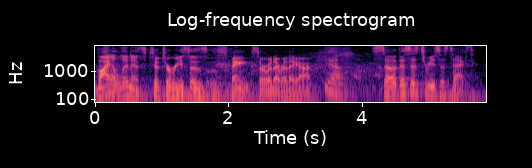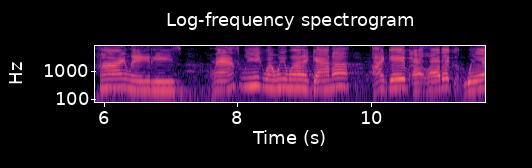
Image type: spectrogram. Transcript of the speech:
violinist to Teresa's Spanx or whatever they are? Yeah. So this is Teresa's text. Hi, ladies. Last week when we were together, I gave athletic wear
